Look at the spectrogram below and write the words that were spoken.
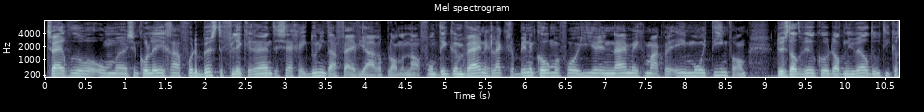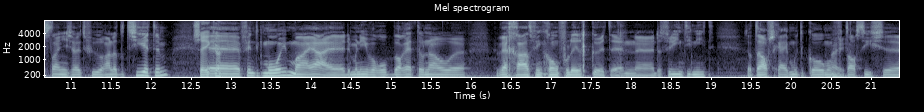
twijfelde om eh, zijn collega voor de bus te flikkeren. En te zeggen, ik doe niet aan vijfjaren plannen. Nou, vond ik een weinig lekkere binnenkomen voor hier in Nijmegen. Maken we er één mooi team van. Dus dat Wilco dat nu wel doet, die kastanjes uit het vuur halen, dat siert hem. Zeker. Vind ik mooi. Maar ja, de manier waarop Barretto nou weggaat, vind ik gewoon volledig kut. En eh, dat verdient hij niet. Dat er afscheid moet komen. Nee. Fantastisch eh,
